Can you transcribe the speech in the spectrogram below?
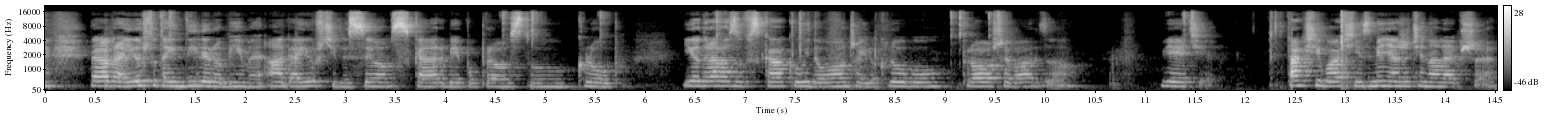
dobra, już tutaj deal robimy, Aga, już Ci wysyłam skarbie po prostu klub i od razu wskakuj, dołączaj do klubu, proszę bardzo. Wiecie, tak się właśnie zmienia życie na lepsze.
